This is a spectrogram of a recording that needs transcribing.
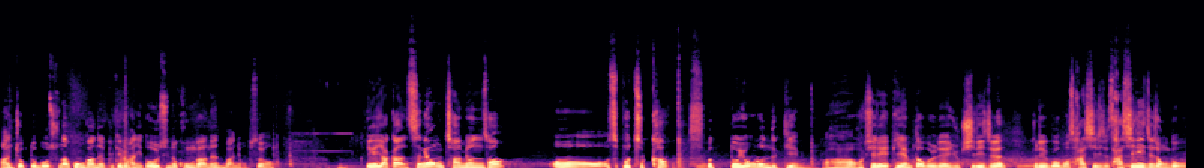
안쪽도 뭐 수납 공간을 그렇게 많이 넣을 수 있는 공간은 많이 없어요. 음. 이게 약간 승용차면서 어 스포츠카? 어, 또 요런 느낌. 아 확실히 BMW의 6 시리즈 그리고 뭐 4 시리즈 4 시리즈 정도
